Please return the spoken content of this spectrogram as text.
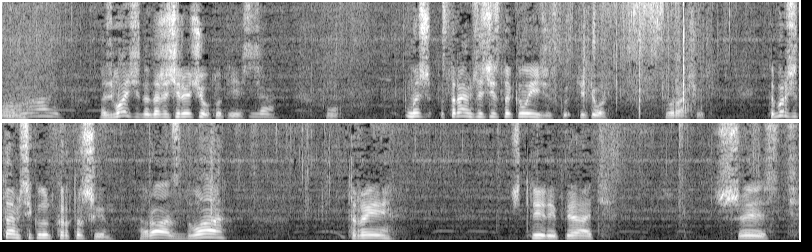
Да? Ось бачите, даже черв'ячок тут есть. Да. Ми ж стараемся чисто екологічну тетю выращивать. Теперь считаем, сколько тут картошин. Раз, два, три, четыре, п'ять, шесть,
